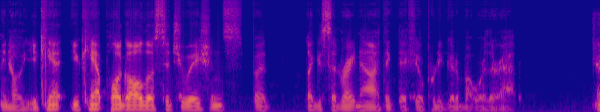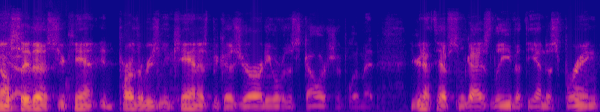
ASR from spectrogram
you know, you can't you can't plug all those situations. But like I said, right now, I think they feel pretty good about where they're at. I'll yeah. say this: you can't. Part of the reason you can is because you're already over the scholarship limit. You're gonna have to have some guys leave at the end of spring,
